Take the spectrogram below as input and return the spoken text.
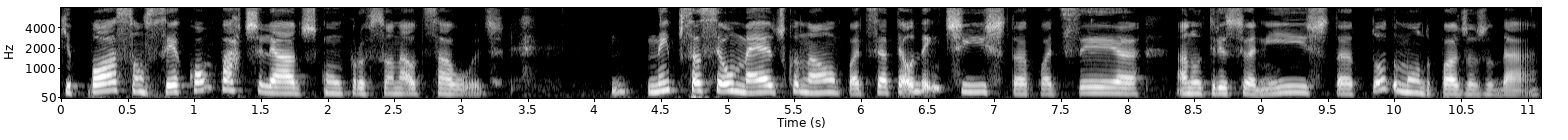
que possam ser compartilhados com o profissional de saúde. Nem precisa ser o médico, não. Pode ser até o dentista, pode ser a nutricionista. Todo mundo pode ajudar,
